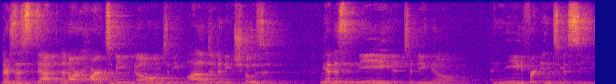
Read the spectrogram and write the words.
There's this depth in our heart to be known, to be loved, and to be chosen. We have this need to be known, a need for intimacy.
